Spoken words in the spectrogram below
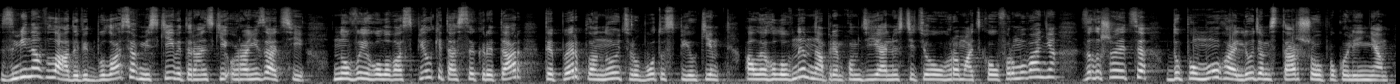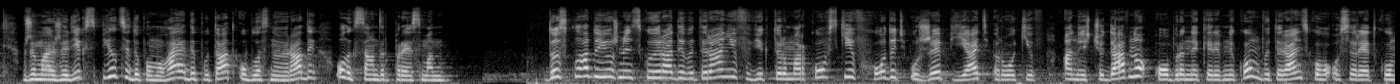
Зміна влади відбулася в міській ветеранській організації. Новий голова спілки та секретар тепер планують роботу спілки. Але головним напрямком діяльності цього громадського формування залишається допомога людям старшого покоління. Вже майже рік спілці допомагає депутат обласної ради Олександр Пресман. До складу Южненської ради ветеранів Віктор Марковський входить уже 5 років, а нещодавно обраний керівником ветеранського осередку.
